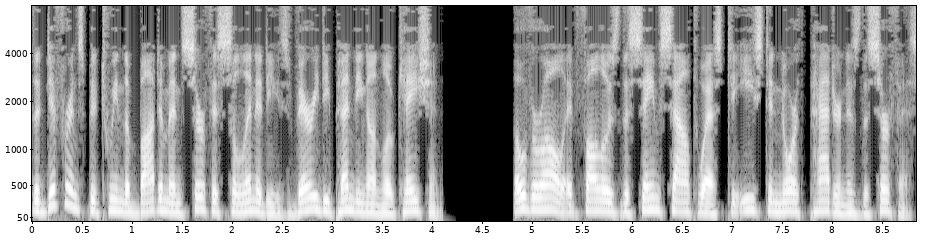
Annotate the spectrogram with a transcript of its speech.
The difference between the bottom and surface salinities vary depending on location. Overall it follows the same southwest to east and north pattern as the surface.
